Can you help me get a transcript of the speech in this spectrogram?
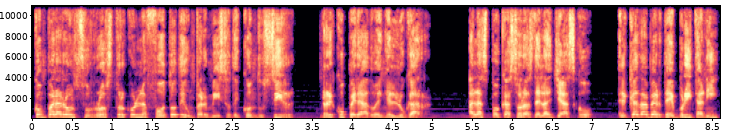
compararon su rostro con la foto de un permiso de conducir recuperado en el lugar. A las pocas horas del hallazgo, el cadáver de Brittany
